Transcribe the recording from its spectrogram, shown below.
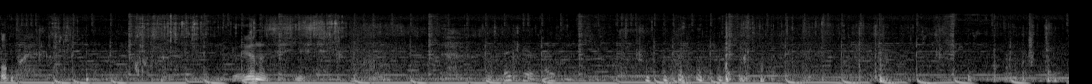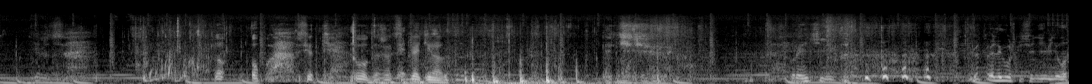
Оп. Она здесь есть. Держится. Опа, в сетке. О, даже отцеплять не надо. Проячили. Чего твоя лягушка еще не видела?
